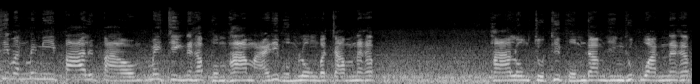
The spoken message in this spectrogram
ที่มันไม่มีปลาหรือเปล่าไม่จริงนะครับ ผมพาหมายที่ผมลงประจำนะครับ พาลงจุดที่ผมดำยิงทุกวันนะครับ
